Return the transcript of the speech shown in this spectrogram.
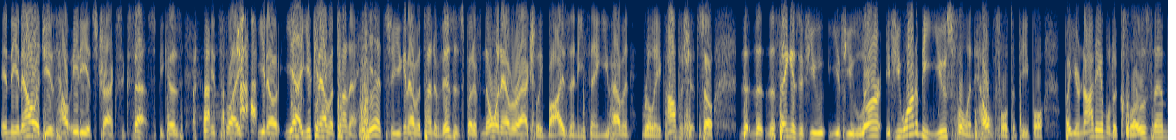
and the analogy is how idiots track success because it's like you know yeah you can have a ton of hits or you can have a ton of visits but if no one ever actually buys anything you haven't really accomplished it. So the the the thing is if you if you learn if you want to be useful and helpful to people but you're not able to close them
